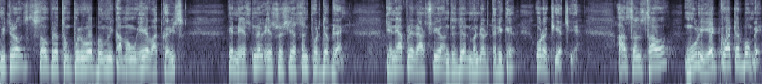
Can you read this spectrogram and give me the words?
મિત્રો, સૌપ્રથમ પૂર્વ ભૂમિકામાં હું એ વાત કરીશ કે national association for the blind જેને આપણે રાષ્ટ્રીય અંધજન મંડળ તરીકે ઓળખીએ છીએ. આ સંસ્થાઓ મૂળ હેડક્વાર્ટર બોમ્બે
